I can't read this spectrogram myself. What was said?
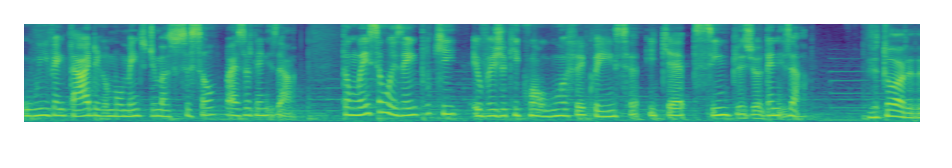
o inventário no momento de uma sucessão mais organizado. Então, esse é um exemplo que eu vejo aqui com alguma frequência e que é simples de organizar. Vitória,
